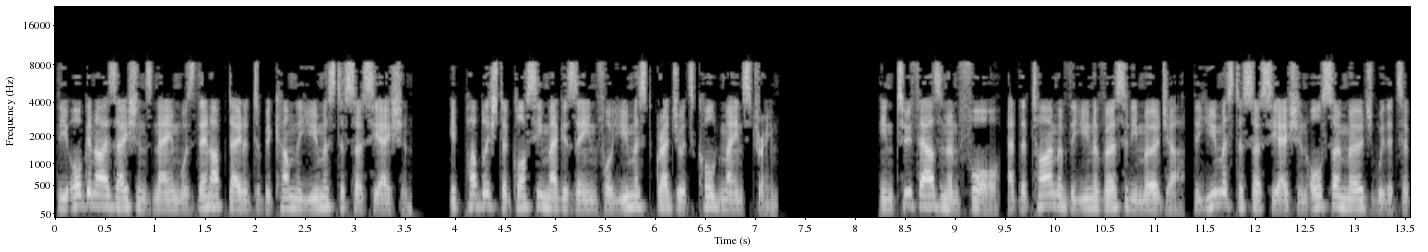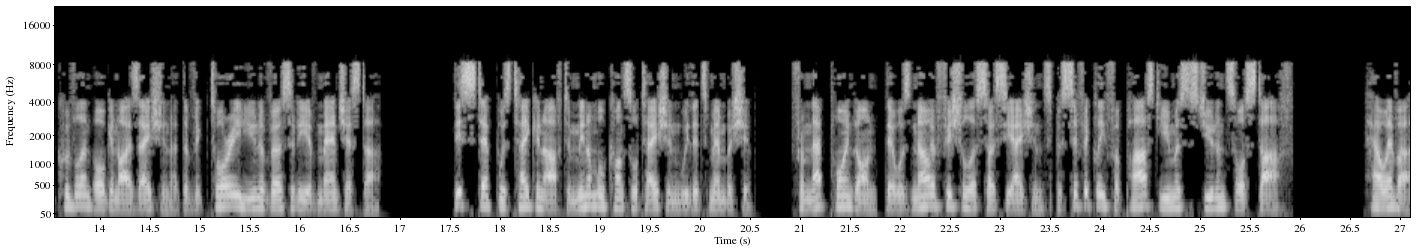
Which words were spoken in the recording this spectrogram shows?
The organization's name was then updated to become the UMIST Association. It published a glossy magazine for UMIST graduates called Mainstream. In 2004, at the time of the university merger, the UMIST Association also merged with its equivalent organization at the Victoria University of Manchester. This step was taken after minimal consultation with its membership. From that point on, there was no official association specifically for past UMIST students or staff. However,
